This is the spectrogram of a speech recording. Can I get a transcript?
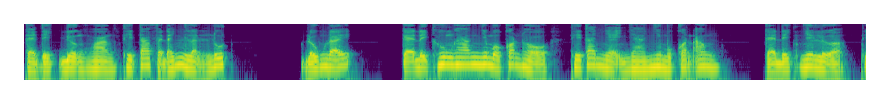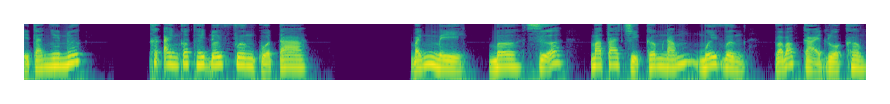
kẻ địch đường hoàng thì ta phải đánh lẩn lút. Đúng đấy, kẻ địch hung hăng như một con hổ thì ta nhẹ nhàng như một con ong, kẻ địch như lửa thì ta như nước. Các anh có thấy đối phương của ta bánh mì, bơ, sữa mà ta chỉ cơm nắm, muối vừng và bắp cải luộc không?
